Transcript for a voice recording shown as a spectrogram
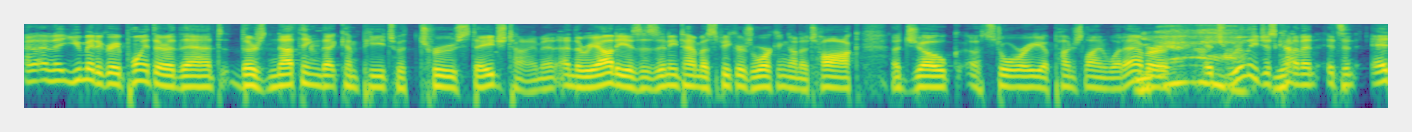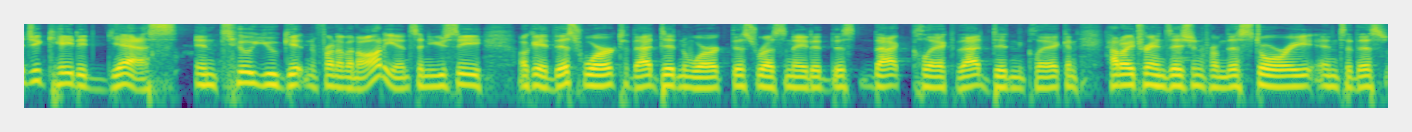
And, and, you made a great point there that there's nothing that competes with true stage time. And, and the reality is, is anytime a speaker's working on a talk, a joke, a story, a punchline, whatever, yeah. it's really just kind yeah. of an it's an educated guess until you get in front of an audience and you see, okay, this worked, that didn't work, this resonated, this that clicked, that didn't click, and how do I transition from this story into this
